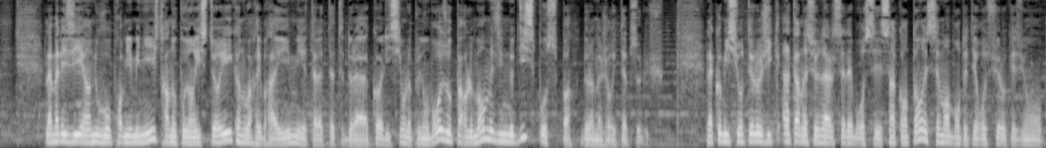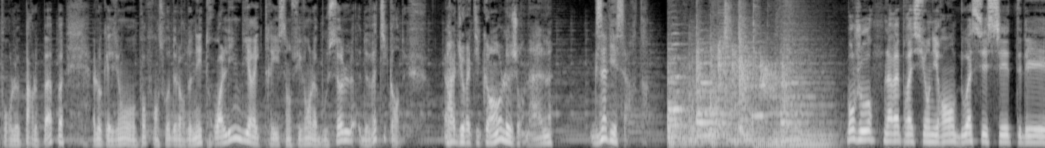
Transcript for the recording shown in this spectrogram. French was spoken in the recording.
La Malaisie a un nouveau Premier ministre, un opposant historique, Anwar Ibrahim. Il est à la tête de la coalition la plus nombreuse au Parlement, mais il ne dispose pas de la majorité absolue. La Commission théologique internationale célèbre ses 50 ans et ses membres ont été reçus à l'occasion pour le, par le pape, à l'occasion pour François de leur donner trois lignes directrices en suivant la boussole de Vatican II. Radio Vatican, le journal, Xavier Sartre. Bonjour, la répression en Iran doit cesser.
